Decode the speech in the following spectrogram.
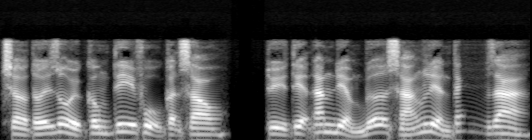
chờ tới rồi công ty phụ cận sau, tùy tiện ăn điểm bữa sáng liền tách ra.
